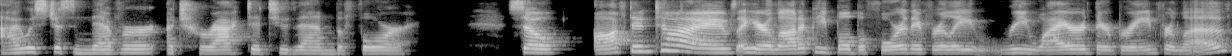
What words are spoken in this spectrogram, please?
I was just never attracted to them before. So oftentimes I hear a lot of people before they've really rewired their brain for love,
